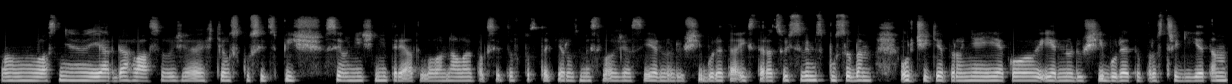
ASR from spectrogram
um, vlastně Jarda hlásil, že chtěl zkusit spíš silniční triatlon, ale pak si to v podstatě rozmyslel, že asi jednodušší bude ta Xterra, což svým způsobem určitě pro něj jako jednodušší bude. To prostředí je tam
